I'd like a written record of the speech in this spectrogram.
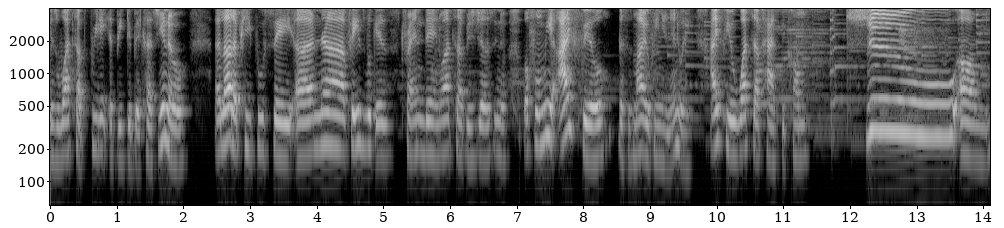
is WhatsApp really a big deal because you know a lot of people say uh nah Facebook is trending WhatsApp is just you know but for me I feel this is my opinion anyway I feel WhatsApp has become too um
